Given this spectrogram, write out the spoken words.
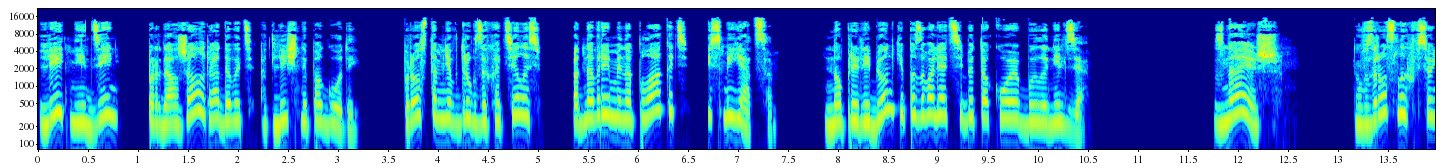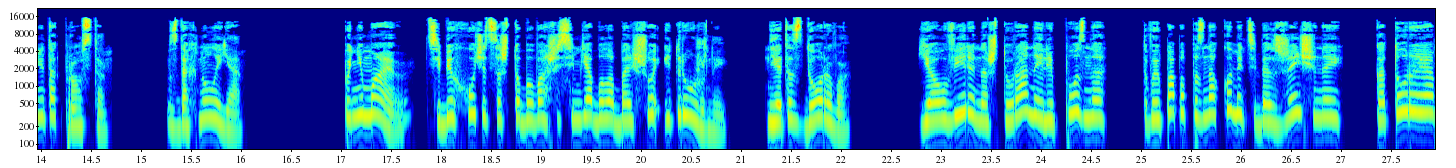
Летний день продолжал радовать отличной погодой. Просто мне вдруг захотелось одновременно плакать и смеяться. Но при ребенке позволять себе такое было нельзя. Знаешь, у взрослых все не так просто, вздохнула я. Понимаю, тебе хочется, чтобы ваша семья была большой и дружной. И это здорово. Я уверена, что рано или поздно твой папа познакомит тебя с женщиной, которая...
